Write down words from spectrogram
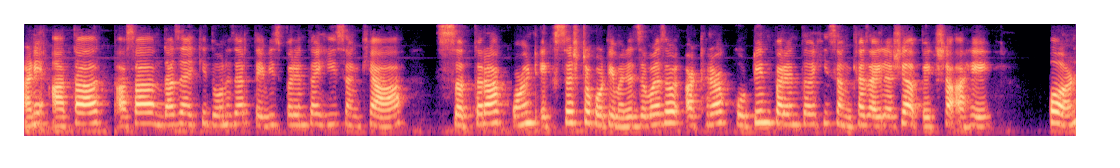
आणि आता असा अंदाज आहे की दोन हजार तेवीस पर्यंत ही संख्या सतरा पॉईंट एकसष्ट कोटी म्हणजे जवळजवळ अठरा कोटींपर्यंत ही संख्या जाईल अशी अपेक्षा आहे. पण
